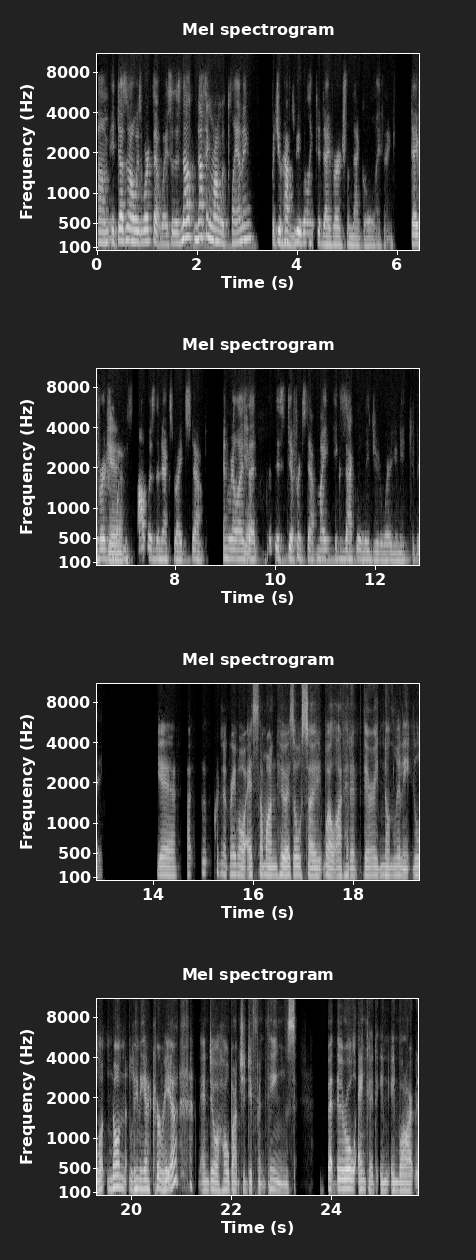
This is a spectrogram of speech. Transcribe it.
um, it doesn't always work that way. So there's not nothing wrong with planning, but you have mm. to be willing to diverge from that goal. I think diverge yeah. from what you thought was the next right step, and realize yeah. that this different step might exactly lead you to where you need to be. Yeah, I couldn't agree more. As someone who has also, well, I've had a very non-linear, non-linear career and do a whole bunch of different things but they're all anchored in in what I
